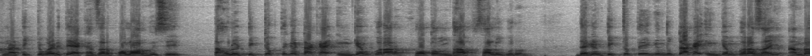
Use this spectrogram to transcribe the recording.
আপনার টিকটক আইডিতে এক হাজার ফলোয়ার হয়েছে, তাহলে টিকটক থেকে টাকা ইনকাম করার প্রথম ধাপ চালু করুন। দেখেন, টিকটক থেকে কিন্তু টাকা ইনকাম করা যায়। আমরা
